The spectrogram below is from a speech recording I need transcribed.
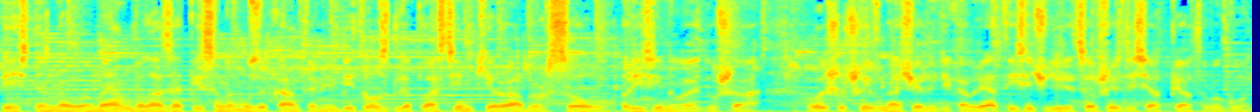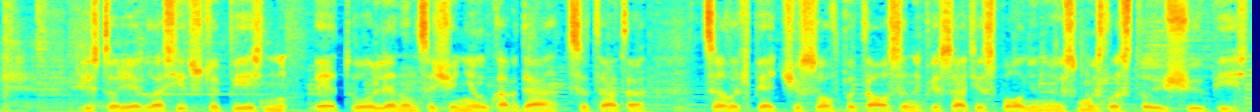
Песня «No Man» была записана музыкантами «Битлз» для пластинки «Rubber Soul» «Резиновая душа», вышедшей в начале декабря 1965 года. История гласит, что песнь эту Леннон сочинил, когда, цитата, «целых пять часов пытался написать исполненную смысла стоящую песню.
